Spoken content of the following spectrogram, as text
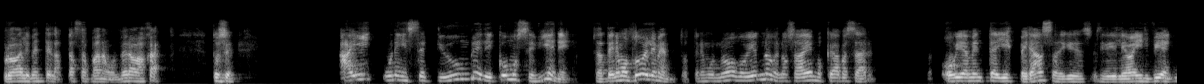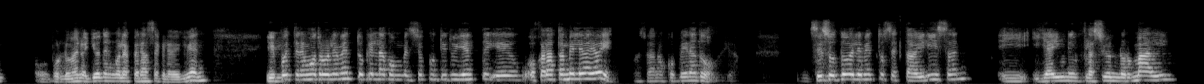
probablemente las tasas van a volver a bajar. Entonces, hay una incertidumbre de cómo se viene. O sea, tenemos dos elementos. Tenemos un nuevo gobierno que no sabemos qué va a pasar. Obviamente hay esperanza de que le va a ir bien, o por lo menos yo tengo la esperanza de que le va a ir bien. Y después tenemos otro elemento que es la convención constituyente, que ojalá también le vaya bien. O sea, nos conviene a todos. Si esos dos elementos se estabilizan y, hay una inflación normal,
